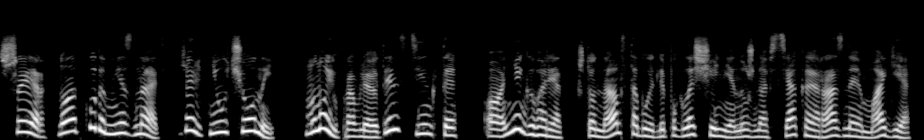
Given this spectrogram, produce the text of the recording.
«Шер, ну откуда мне знать? Я ведь не ученый. Мной управляют инстинкты, а они говорят, что нам с тобой для поглощения нужна всякая разная магия,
